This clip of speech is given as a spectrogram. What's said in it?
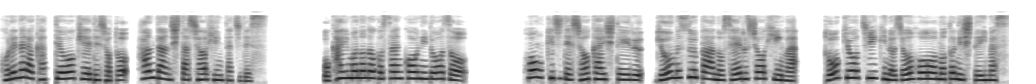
これなら買って OK でしょと判断した商品たちです。お買い物のご参考にどうぞ。本記事で紹介している業務スーパーのセール商品は、東京地域の情報をもとにしています。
